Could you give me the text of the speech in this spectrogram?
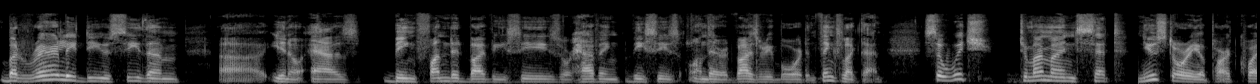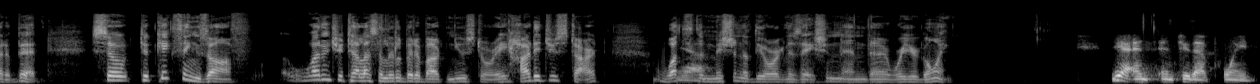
but rarely do you see them, uh, you know, as being funded by VCs or having VCs on their advisory board and things like that. So, which to my mind set New Story apart quite a bit. So, to kick things off, why don't you tell us a little bit about New Story? How did you start? What's yeah. the mission of the organization and uh, where you're going? Yeah, and, and to that point,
